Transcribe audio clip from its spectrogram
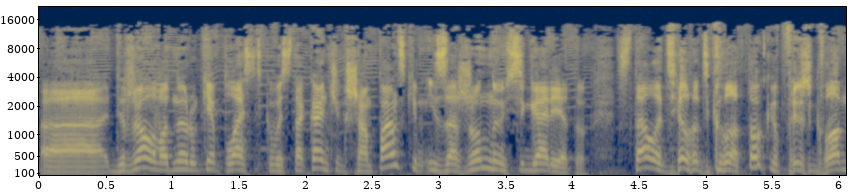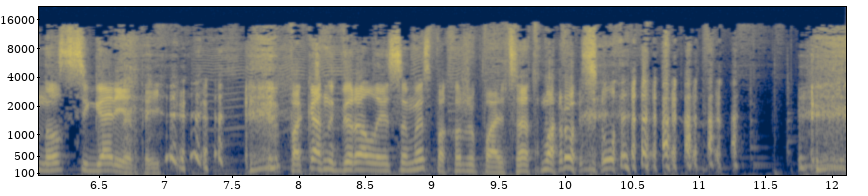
А, держала в одной руке пластиковый стаканчик с шампанским и зажженную сигарету. Стала делать глоток и прижгла нос сигаретой. Пока набирала смс, похоже, пальцы отморозила.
